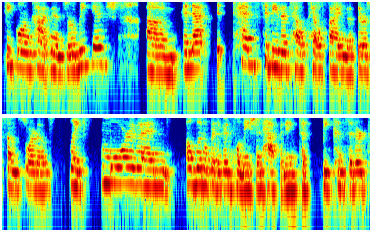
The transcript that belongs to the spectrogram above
fecal incontinence or leakage. Um, and that tends to be the telltale sign that there's some sort of like more than a little bit of inflammation happening to be considered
